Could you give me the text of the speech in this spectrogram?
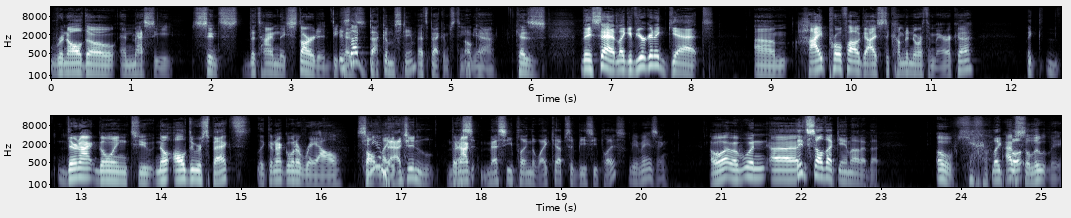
Ronaldo and Messi since the time they started. Because Is that Beckham's team? that's Beckham's team, Okay. yeah. Because they said like if you're gonna get um, high profile guys to come to North America, like they're not going to. No, all due respect, like they're not going to Real, Salt Can you Lake. imagine They're Messi, not- Messi playing the Whitecaps at BC Place? It'd be amazing. Oh, I wouldn't. Uh, They'd sell that game out, I bet. oh, yeah, like bo- absolutely.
